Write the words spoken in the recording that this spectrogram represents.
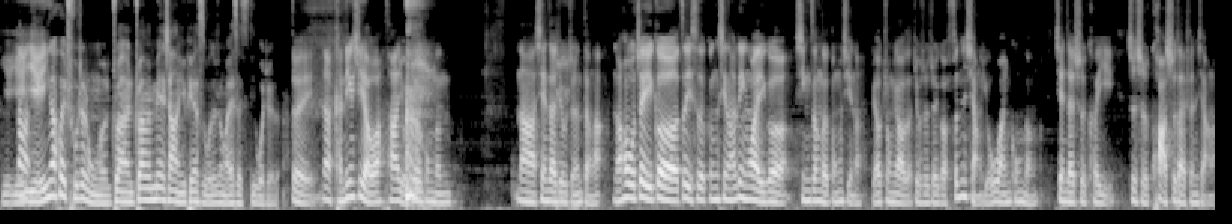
也也也应该会出这种专专门面向于 PS 五的这种 SSD，我觉得。对，那肯定是有啊，它有这个功能，那现在就只能等了。然后这一个这一次更新了另外一个新增的东西呢，比较重要的就是这个分享游玩功能，现在是可以支持跨世代分享了。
